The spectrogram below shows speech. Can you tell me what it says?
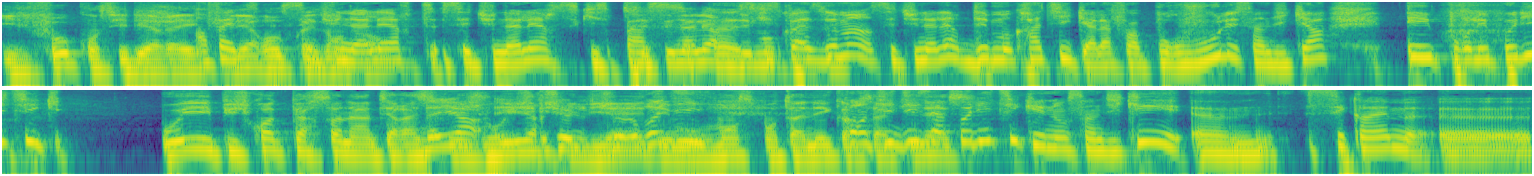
il faut considérer En fait, les c'est représentants. une alerte, c'est une alerte ce qui se passe, C'est une alerte euh, ce qui se passe demain. C'est une alerte démocratique à la fois pour vous, les syndicats, et pour les politiques. Oui, et puis je crois que personne n'a intérêt à se réjouir qu'il y ait des mouvements spontanés comme Quand ça. ils qui disent naissent. apolitique et non syndiqué, euh, c'est quand même, euh,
